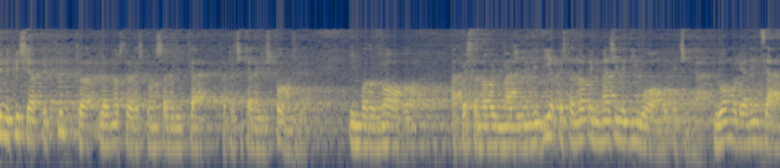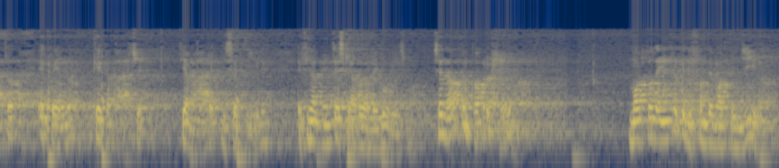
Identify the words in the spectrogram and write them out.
Quindi qui si apre tutta la nostra responsabilità, capacità di rispondere in modo nuovo a questa nuova immagine di Dio, a questa nuova immagine di uomo che ci dà. L'uomo realizzato è quello che è capace di amare, di servire e finalmente è schiavo dell'egoismo. Se no è un povero scemo morto dentro che diffonde morte in giro.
